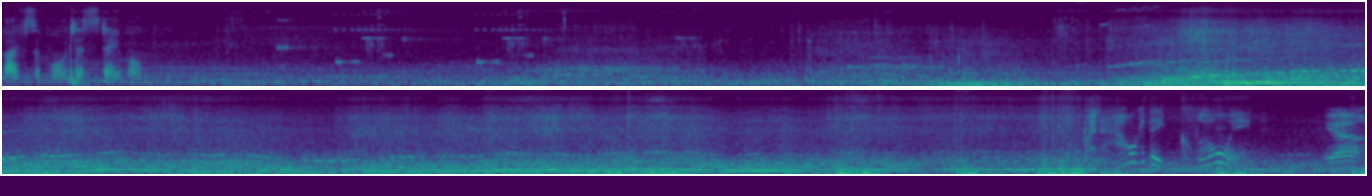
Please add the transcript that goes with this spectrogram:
Life support is stable. But how are they glowing? Yeah,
